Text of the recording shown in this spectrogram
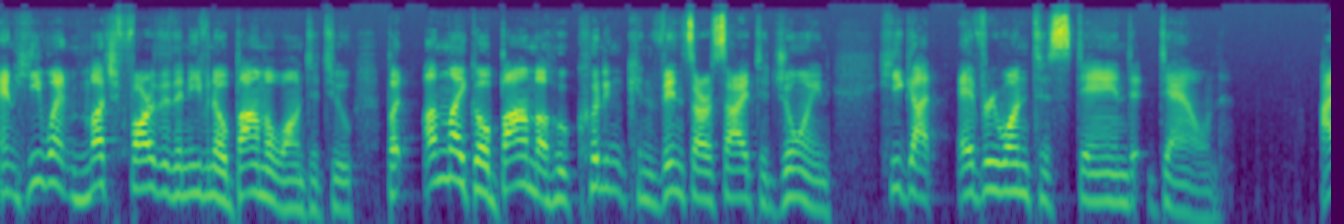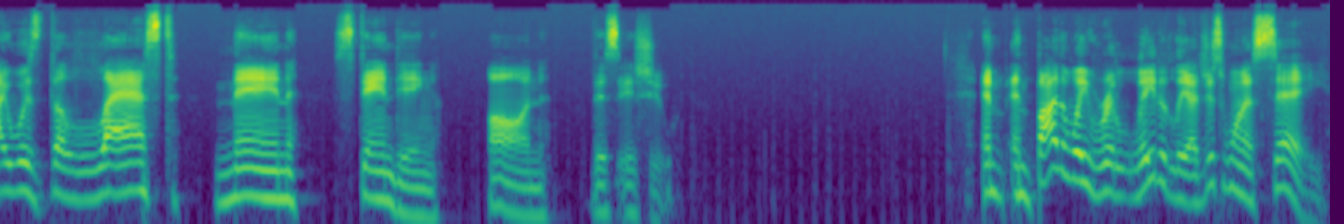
And he went much farther than even Obama wanted to. But unlike Obama, who couldn't convince our side to join, he got everyone to stand down. I was the last man standing on this issue. And, and by the way, relatedly, I just want to say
